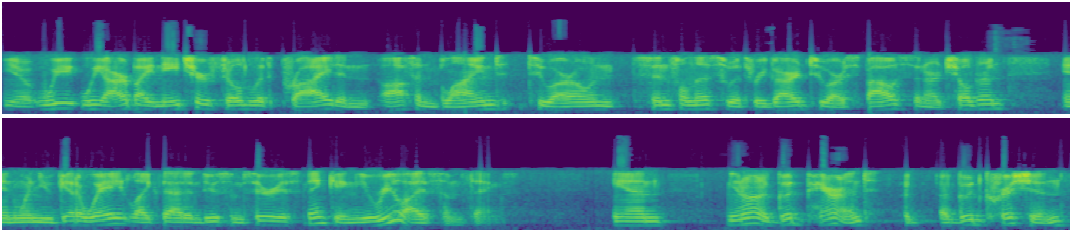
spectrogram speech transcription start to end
you know, we, we are by nature filled with pride and often blind to our own sinfulness with regard to our spouse and our children. And when you get away like that and do some serious thinking, you realize some things. And, you know, a good parent, a, a good Christian,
